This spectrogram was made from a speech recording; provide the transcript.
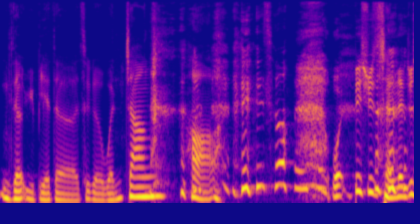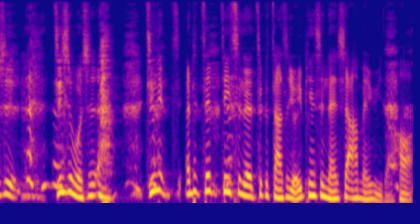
你的语别的这个文章，哈，没错没错，我必须承认，就是 即使我是 今天，而且这这次的这个杂志有一篇是南师阿美语的哈，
